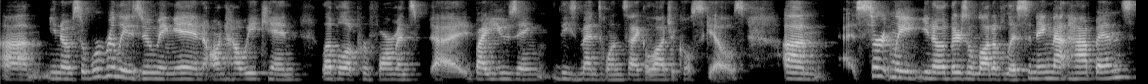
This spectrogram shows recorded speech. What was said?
Um, you know, so we're really zooming in on how we can level up performance uh, by using these mental and psychological skills. Um, certainly, you know, there's a lot of listening that happens.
